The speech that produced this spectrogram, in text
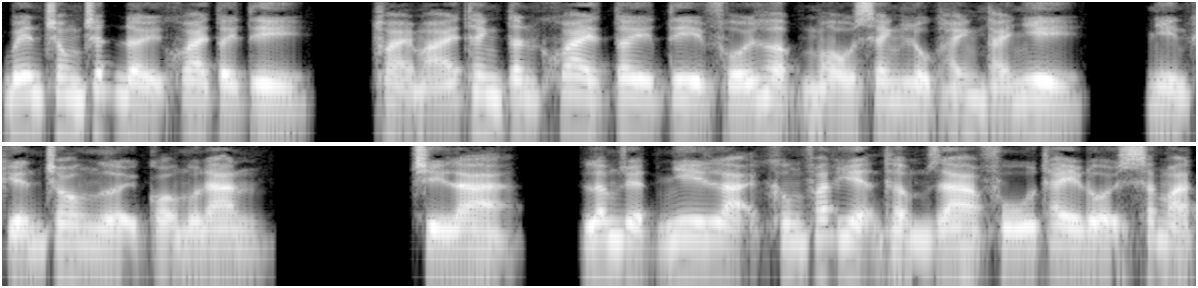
bên trong chất đầy khoai tây ti, thoải mái thanh tân khoai tây ti phối hợp màu xanh lục hành thái nhi, nhìn khiến cho người có muốn ăn. Chỉ là, Lâm Duyệt Nhi lại không phát hiện thẩm gia phú thay đổi sắc mặt.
